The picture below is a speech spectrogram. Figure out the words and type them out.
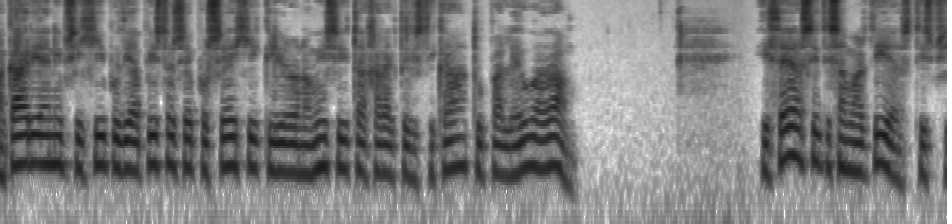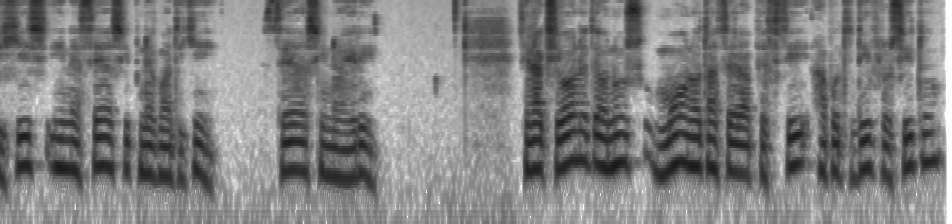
Μακάρια είναι η ψυχή που διαπίστωσε πως έχει κληρονομήσει τα χαρακτηριστικά του παλαιού Αδάμ. Η θέαση της αμαρτίας της ψυχής είναι θέαση πνευματική, θέαση νοερή. Την αξιώνεται ο νους μόνο όταν θεραπευθεί από την τύφλωσή του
